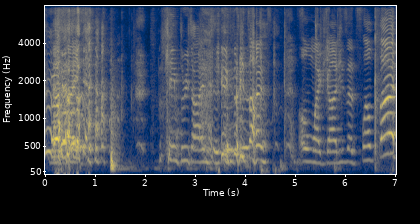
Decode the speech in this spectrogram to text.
That's. Came three times. Came Three times. Oh my god, he said self touch,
